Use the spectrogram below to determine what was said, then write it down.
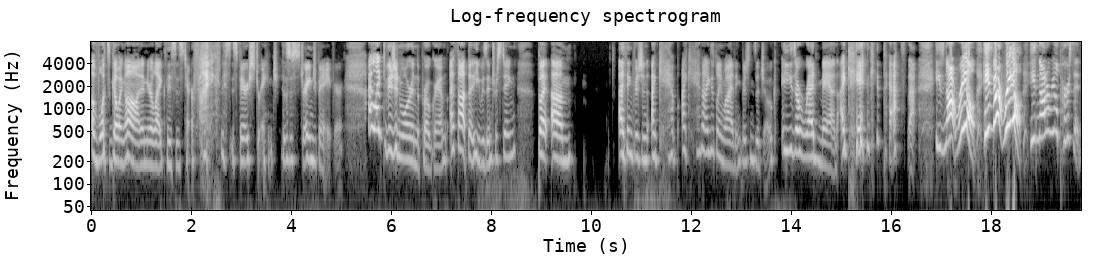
of what's going on, and you're like, this is terrifying. this is very strange. This is strange behavior. I liked Vision more in the program. I thought that he was interesting, but um. I think Vision. I can't. I cannot explain why I think Vision's a joke. He's a red man. I can't get past that. He's not real. He's not real. He's not a real person.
